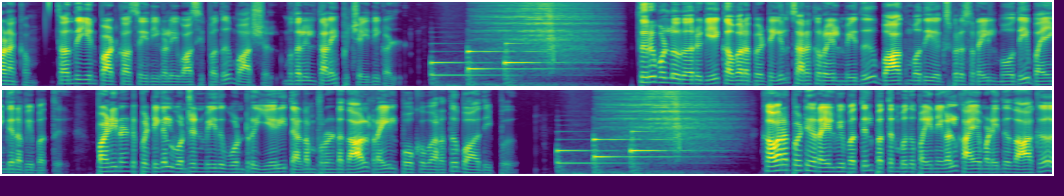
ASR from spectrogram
வணக்கம். தந்தியின் பாட்காஸ்ட் செய்திகளை வாசிப்பது மார்ஷல். முதலில் தலைப்புச் செய்திகள். திருவள்ளூர் அருகே கவரப்பேட்டையில் சரக்கு ரயில் மீது பாக்மதி எக்ஸ்பிரஸ் ரயில் மோதி பயங்கர விபத்து. பனிரண்டு பெட்டிகள் ஒன்றின் மீது ஒன்று ஏறி தடம் புரண்டதால் ரயில் போக்குவரத்து பாதிப்பு. கவரப்பேட்டை ரயில் விபத்தில் பத்தொன்பது பயணிகள் காயமடைந்ததாக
